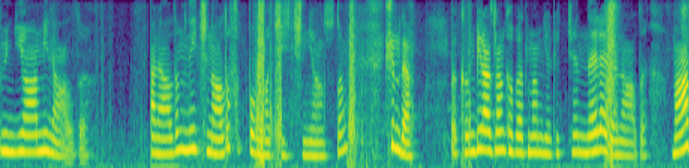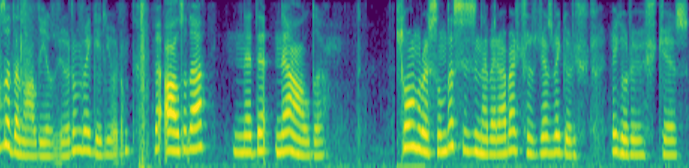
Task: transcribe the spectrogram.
Bünyamin aldı. Ben aldım. Niçin aldı? Futbol maçı için yazdım. Şimdi bakın birazdan kapatmam gerekecek. Nereden aldı? Mağazadan aldı yazıyorum ve geliyorum. Ve altıda ne, de, ne aldı? Sonrasında sizinle beraber çözeceğiz ve görüş ve görüşeceğiz.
